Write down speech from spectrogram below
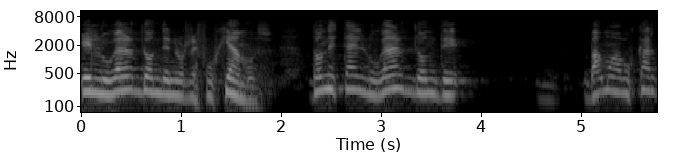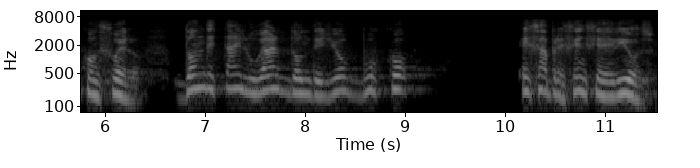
el lugar donde nos refugiamos? ¿Dónde está el lugar donde vamos a buscar consuelo? ¿Dónde está el lugar donde yo busco esa presencia de Dios?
